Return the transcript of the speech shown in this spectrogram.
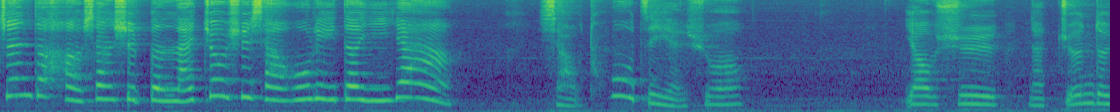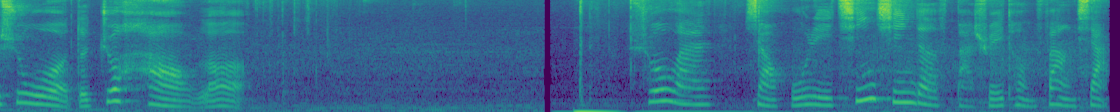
真的好像是本来就是小狐狸的一样。”小兔子也说：“要是那真的是我的就好了。”说完。小狐狸轻轻地把水桶放下。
